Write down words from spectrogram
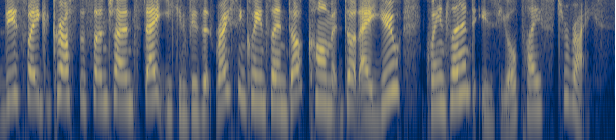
this week across the Sunshine State. You can visit racingqueensland.com.au. Queensland is your place to race.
